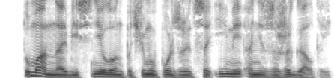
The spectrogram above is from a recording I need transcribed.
— туманно объяснил он, почему пользуется ими, а не зажигалкой.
